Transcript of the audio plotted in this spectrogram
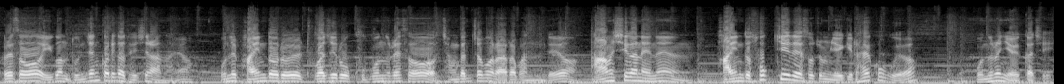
그래서 이건 논쟁거리가 되질 않아요. 오늘 바인더를 두 가지로 구분을 해서 장단점을 알아봤는데요. 다음 시간에는 바인더 속지에 대해서 좀 얘기를 할 거고요. 오늘은 여기까지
